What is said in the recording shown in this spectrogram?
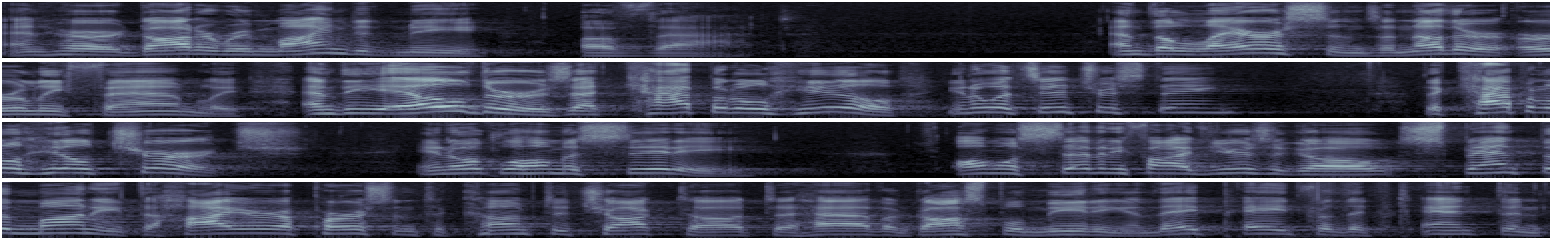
And her daughter reminded me of that. And the Larsons, another early family. And the elders at Capitol Hill. You know what's interesting? The Capitol Hill Church in Oklahoma City, almost 75 years ago, spent the money to hire a person to come to Choctaw to have a gospel meeting and they paid for the tent and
